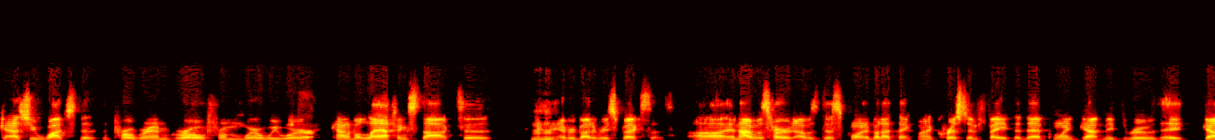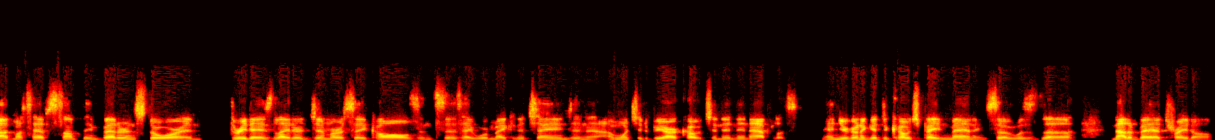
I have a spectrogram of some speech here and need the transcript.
gosh, you watched the, the program grow from where we were sure. kind of a laughing stock to Mm-hmm. Everybody respects us. Uh, and I was hurt. I was disappointed, but I think my Christian faith at that point got me through. Hey, God must have something better in store. And three days later, Jim Irsay calls and says, Hey, we're making a change, and I want you to be our coach in Indianapolis. And you're going to get to coach Peyton Manning. So it was uh, not a bad trade off.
